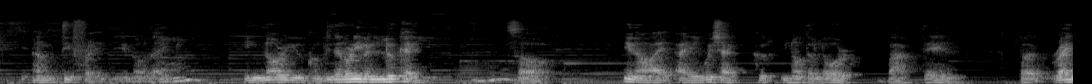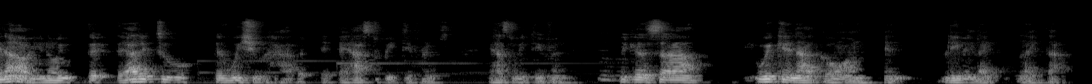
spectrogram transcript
I'm different. You know, like Mhm. ignore you completely. They don't even look at you. So, you know, I, I wish I could know the Lord back then. But right now, you know, the, the attitude that we should have, it, it has to be different. It has to be different Mhm. because uh, we cannot go on and living like like that,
